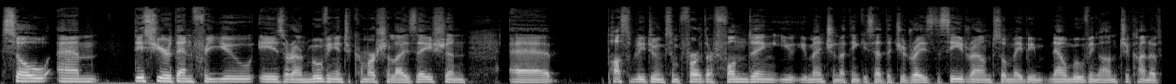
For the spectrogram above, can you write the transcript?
So. Um, this year, then, for you is around moving into commercialization, uh, possibly doing some further funding. You, you mentioned, I think you said that you'd raised the seed round, so maybe now moving on to kind of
